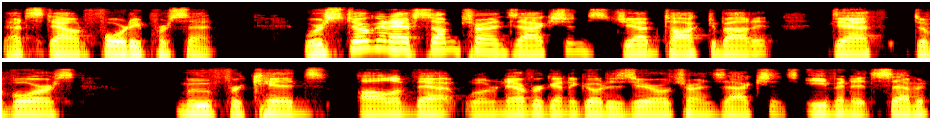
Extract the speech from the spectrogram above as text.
That's down 40%. We're still going to have some transactions. Jeb talked about it death, divorce, move for kids, all of that. We're never going to go to zero transactions, even at seven,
